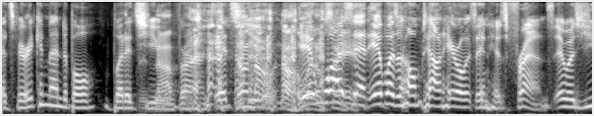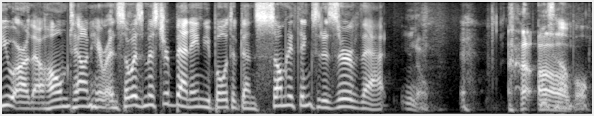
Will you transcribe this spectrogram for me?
It's very commendable, but it's you, not- Vern. It's No, you. no, no, it wasn't. saying- It wasn't hometown hero. It's in his friends. It was you are the hometown hero, and so is Mr. Benning. You both have done so many things to deserve that. You know. He's Um, humble.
